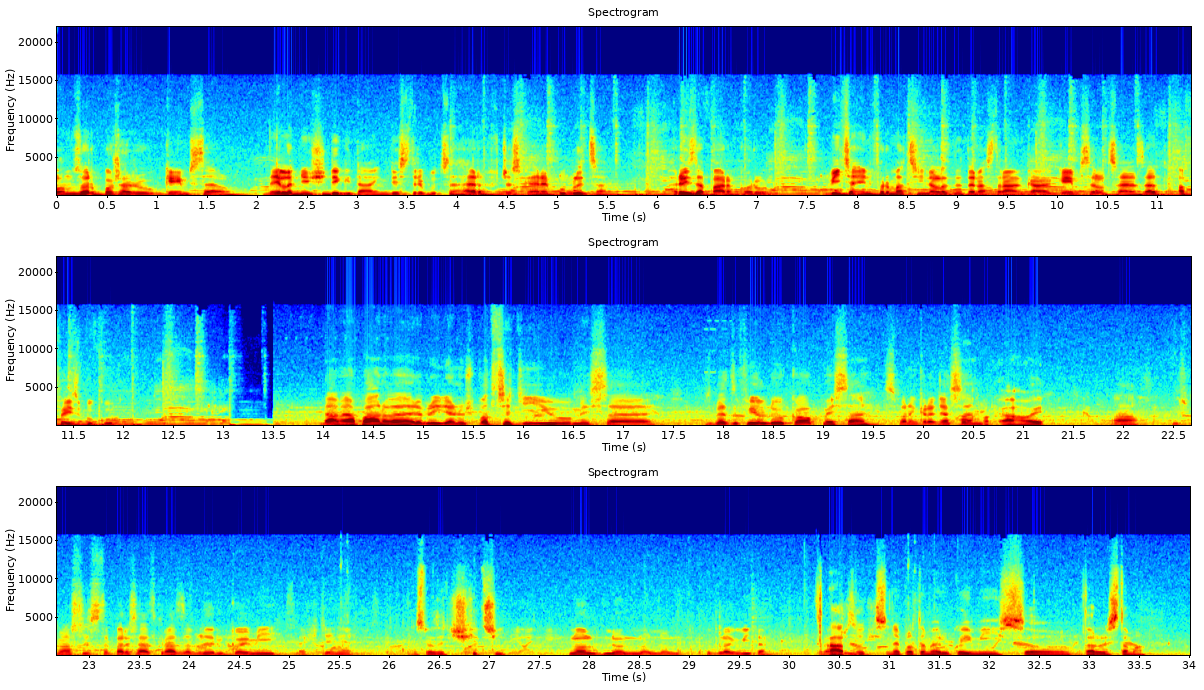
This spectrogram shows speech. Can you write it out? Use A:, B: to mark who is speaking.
A: Sponzor pořadu Gamesell. Nejlevnější digitální distribuce her v České republice. Hry za pár korun. Více informací naleznete na stránkách Gamesell.cz a Facebooku.
B: Dámy a pánové, dobrý den už po třetí u mise z Battlefieldu, Coop mise s panem Kraťasem.
C: Ahoj, ahoj.
B: A už jsme asi 150krát zabili rukojmí, nechtěně.
C: My jsme teď chytří.
B: Lol, lol, lol, lol. To bylo jak víte.
C: A rozhodně si nepleteme rukojmí s uh, teroristama.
